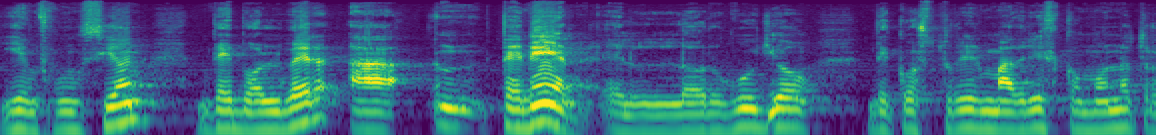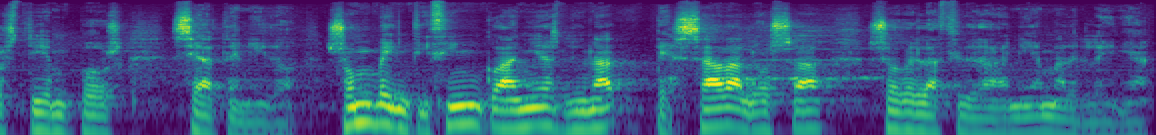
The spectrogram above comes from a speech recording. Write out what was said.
y en función de volver a mm, tener el orgullo de construir Madrid como en otros tiempos se ha tenido. Son 25 años de una pesada losa sobre la ciudadanía madrileña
